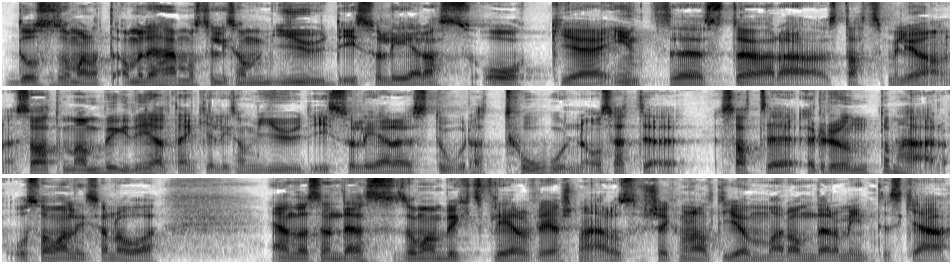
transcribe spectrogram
då så sa man att ja, men det här måste liksom ljudisoleras och eh, inte störa stadsmiljön. Så att man byggde helt enkelt liksom ljudisolerade stora torn och satte, satte runt de här. Och så har man liksom då, ända sedan dess så har man byggt fler och fler sådana här och så försöker man alltid gömma dem där de inte ska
